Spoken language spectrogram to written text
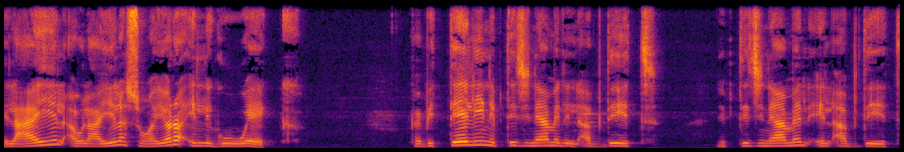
العيل أو العيلة الصغيرة اللي جواك. فبالتالي نبتدي نعمل ال update نبتدي نعمل ال update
